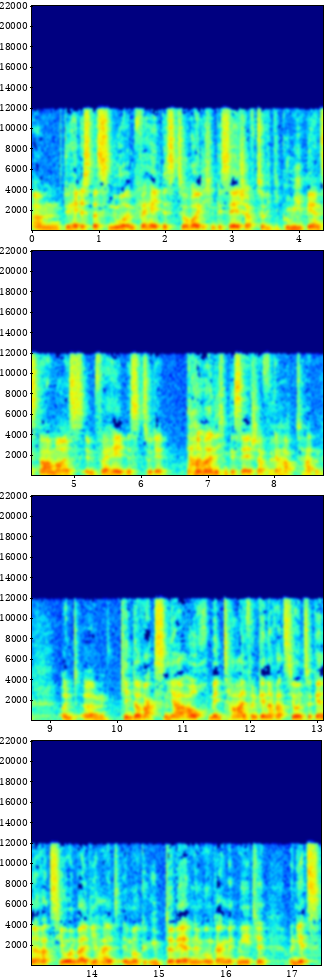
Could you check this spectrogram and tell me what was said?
ähm, du hättest das nur im Verhältnis zur heutigen Gesellschaft, so wie die Gummibärens damals im Verhältnis zu der damaligen Gesellschaft Ja. gehabt hatten. Und ähm, Kinder wachsen ja auch mental von Generation zu Generation, weil die halt immer geübter werden im Umgang mit Mädchen. Und jetzt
